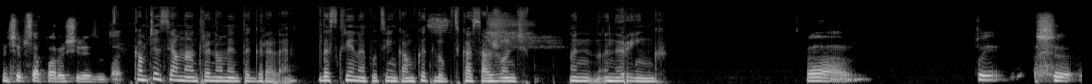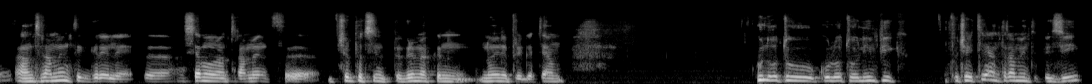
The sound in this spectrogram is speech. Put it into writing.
încep să apară și rezultate. Cam ce înseamnă antrenamente grele? Descrie-ne puțin cam cât lupți ca să ajungi în, în ring. Uh, păi, antrenamente grele uh, înseamnă un antrenament, uh, cel puțin pe vremea când noi ne pregăteam cu lotul, cu lotul olimpic, făceai trei antrenamente pe zi,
